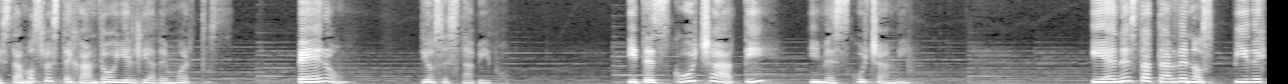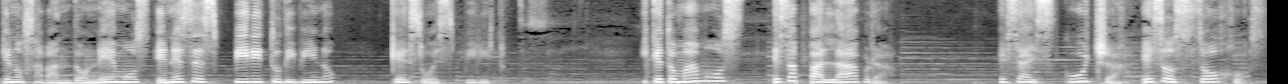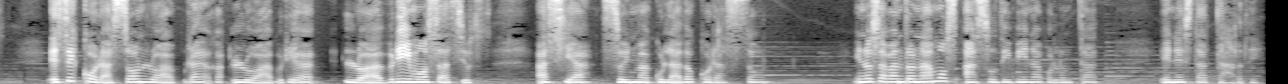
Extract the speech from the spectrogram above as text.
Estamos festejando hoy el Día de Muertos, pero Dios está vivo y te escucha a ti y me escucha a mí. Y en esta tarde nos pide que nos abandonemos en ese espíritu divino que es su espíritu. Y que tomamos esa palabra, esa escucha, esos ojos, ese corazón lo, abra- lo, lo abrimos hacia, su inmaculado corazón y nos abandonamos a su divina voluntad en esta tarde.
